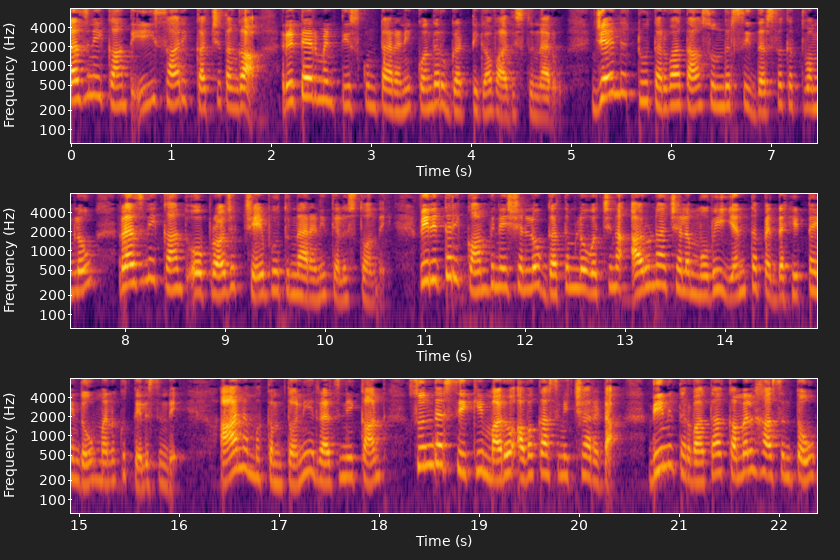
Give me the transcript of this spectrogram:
రజనీకాంత్ ఈసారి ఖచ్చితంగా రిటైర్మెంట్ తీసుకుంటారని కొందరు గట్టిగా వాదిస్తున్నారు. జైలర్ టూ తర్వాత సుందర్ సి దర్శకత్వంలో రజనీకాంత్ ఓ ప్రాజెక్ట్ చేయబోతున్నారని తెలుస్తోంది. వీరిద్దరి కాంబినేషన్లో గతంలో వచ్చిన అరుణాచలం మూవీ ఎంత పెద్ద హిట్ అయిందో మనకు తెలిసిందే. ఆ నమ్మకంతోని రజనీకాంత్ సుందర్ సికి మరో అవకాశం ఇచ్చారట దీని తర్వాత కమల్ హాసన్తో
